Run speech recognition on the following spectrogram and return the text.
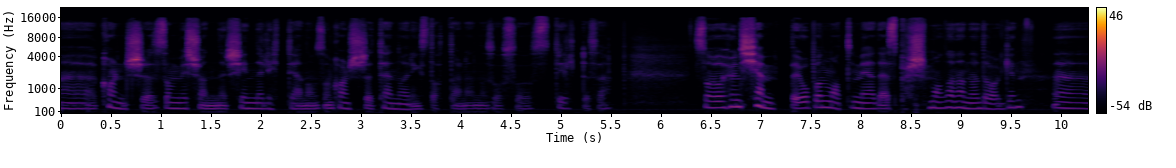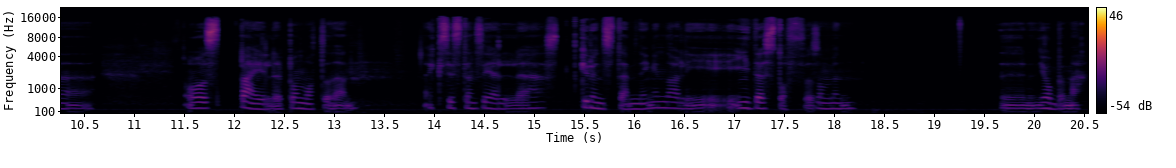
uh, kanskje, som vi skjønner, skinner litt igjennom, som kanskje tenåringsdatteren hennes også stilte seg. Så hun kjemper jo på en måte med det spørsmålet denne dagen. og speiler på en måte den eksistensielle grunnstemningen da, i, det stoffet som hun uh, jobber med.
